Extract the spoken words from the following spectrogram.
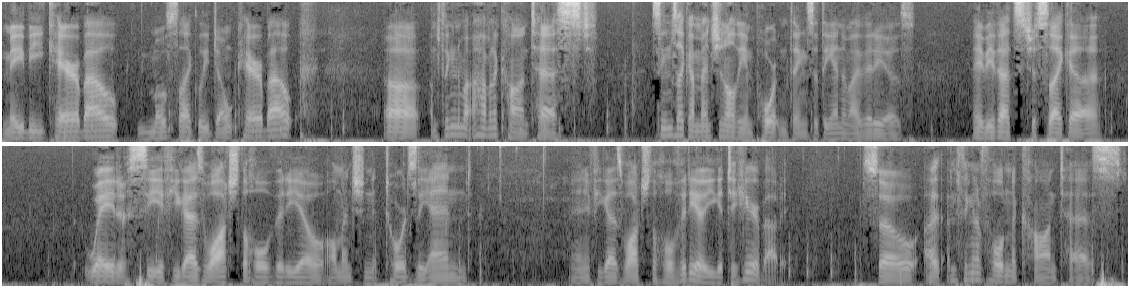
maybe care about, most likely don't care about. Uh, I'm thinking about having a contest. Seems like I mention all the important things at the end of my videos. Maybe that's just like a way to see if you guys watch the whole video. I'll mention it towards the end. And if you guys watch the whole video, you get to hear about it. So, I, am thinking of holding a contest.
